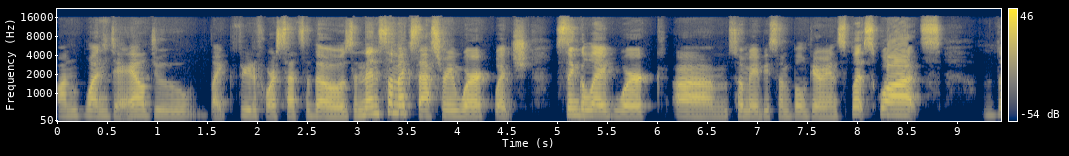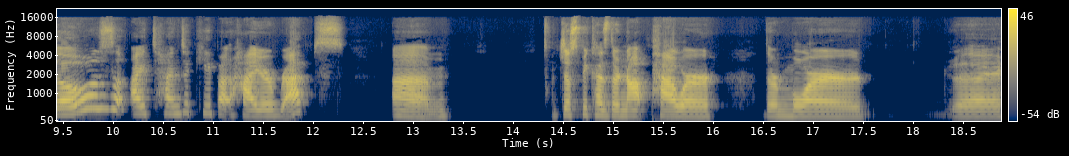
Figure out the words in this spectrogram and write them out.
on one day. I'll do like three to four sets of those, and then some accessory work, which single leg work. Um, so maybe some Bulgarian split squats. Those I tend to keep at higher reps, um, just because they're not power. They're more, uh,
